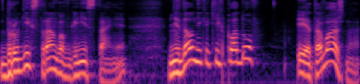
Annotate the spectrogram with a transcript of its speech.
других стран в Афганистане не дал никаких плодов. И это важно.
